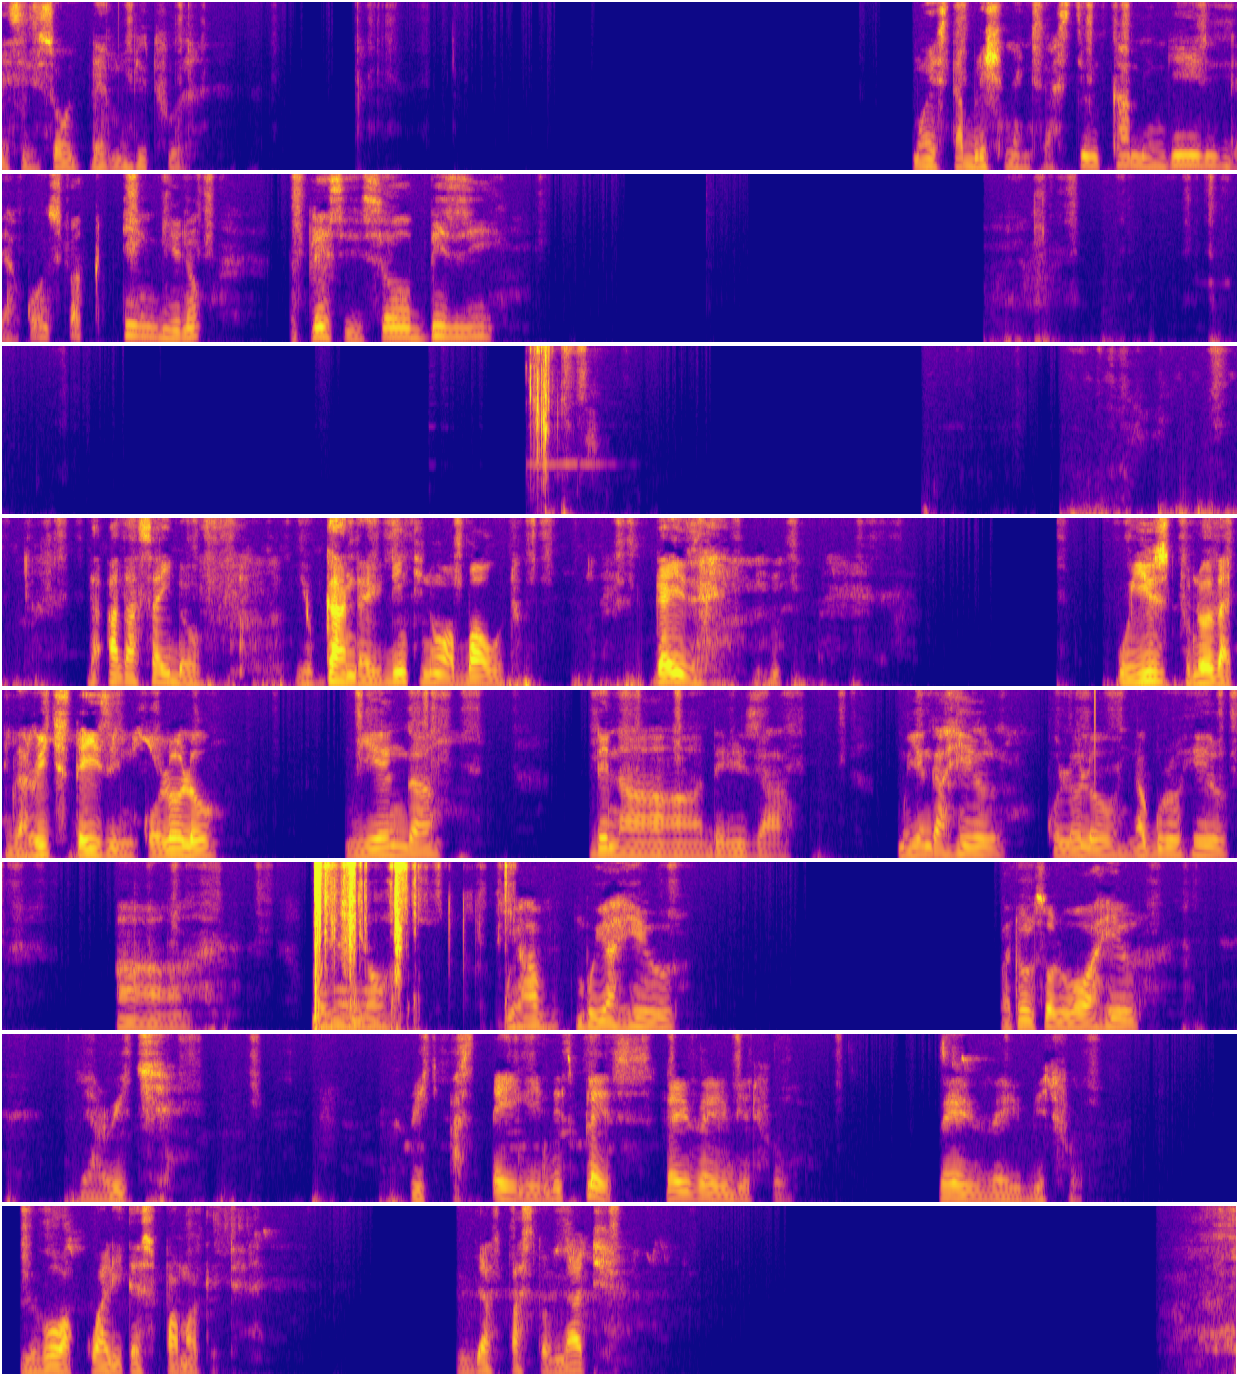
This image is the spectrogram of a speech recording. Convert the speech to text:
This is so damn beautiful. more establishments are still coming in they are constructing you know the place is so busy the other side of uganda you didn't know about guys we used to know that the rich stays in Kololo, Muyenga. Then uh, there is uh, Muyenga Hill, Kololo, Naguru Hill, uh. We have Mbuya Hill, but also Lower Hill. They are rich. Rich are staying in this place. Very, very beautiful. Very, very beautiful. Lubowa Quality Supermarket. We just passed on that.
